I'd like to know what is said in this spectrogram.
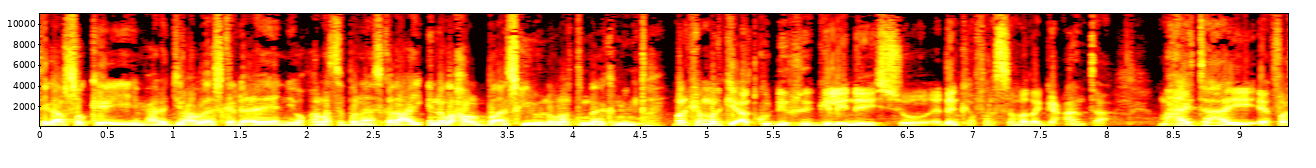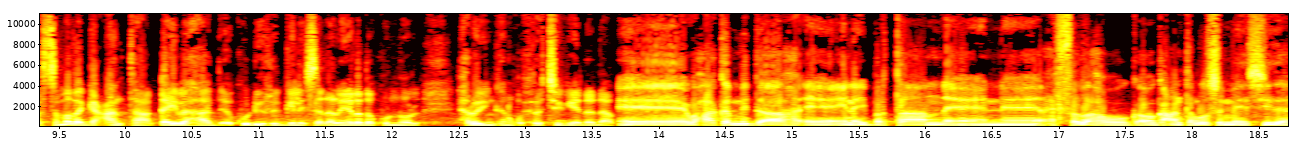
dagaal sokeey maxaa la jira waxba iska dhaceen iyo qalaasi badan iska dhacay. In wax walba aan iska ilowno walaaltinimada ka muhiim tahay. Marka markii aad ku dhiirigelinayso dhanka farsamada gacanta maxay tahay farsamada gacanta qaybahaad ku dhiirigelisa dhalinyarada ku nool xerooyinkan qaxootiga ee dhadhaab waxaa ka mid ah inay bartaan xirfadaha oo gacanta lagu sameeyo sida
